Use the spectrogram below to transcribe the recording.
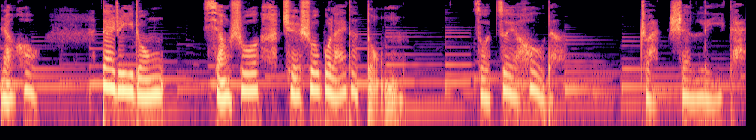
然后带着一种想说却说不来的懂，做最后的转身离开。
